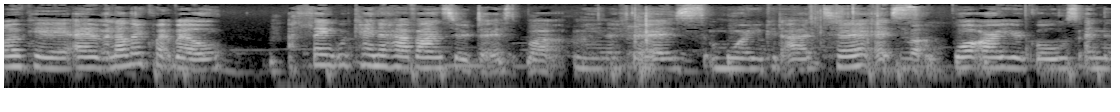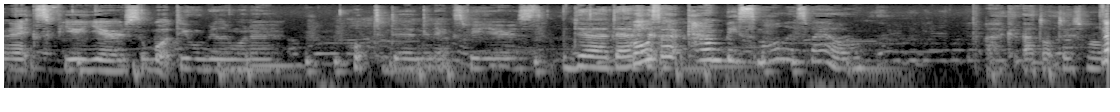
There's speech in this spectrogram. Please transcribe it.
Okay, um, another quite Well, I think we kind of have answered this, but I mean, if there is more you could add to it, it's What? what are your goals in the next few years? So, what do you really want to hope to do in the next few years? Yeah, definitely. Goals that can be small as well. I, I don't do small.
